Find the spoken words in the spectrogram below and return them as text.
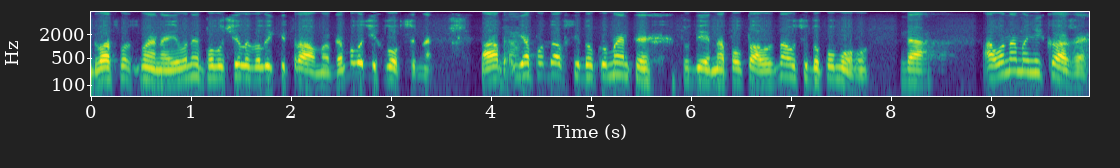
два спортсмени, і вони отримали великі травми, бля, молоді хлопці. бля. А Да. я подав всі документи туди, на Полтаву, знав цю допомогу. Да. А вона мені каже,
